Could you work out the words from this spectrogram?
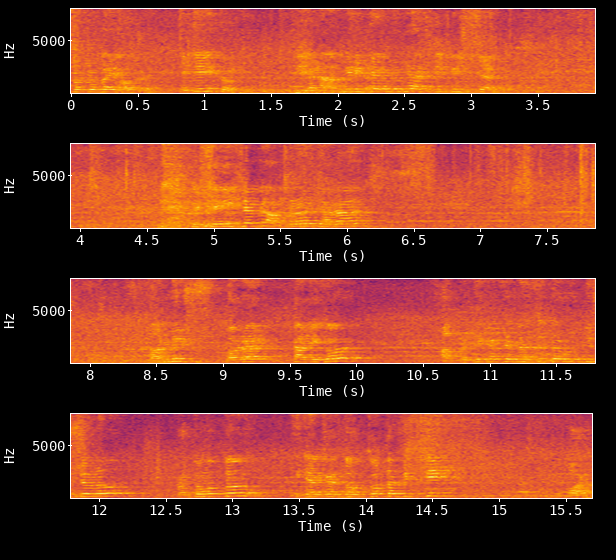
ছোট ভাই হবে। এটাই তো। কারণ আমি রিটায়ারমেন্টে আসছি বিশ সাল। তো সেই হিসাবে আপনারা যারা মানুষ করার কারিগর, আপনাদের কাছে ব্যস্ততার উদ্দেশ্য হলো প্রথমত এটা একটা দক্ষতা ভিত্তিক পড়া।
